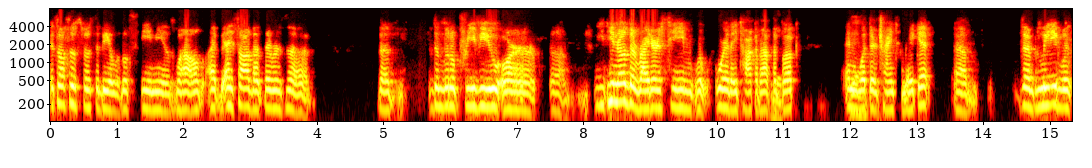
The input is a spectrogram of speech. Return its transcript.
It's also supposed to be a little steamy as well. I, I saw that there was a the the little preview or um, you know the writers team w- where they talk about the Yeah. book and Yeah. what they're trying to make it. Um, the lead was,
